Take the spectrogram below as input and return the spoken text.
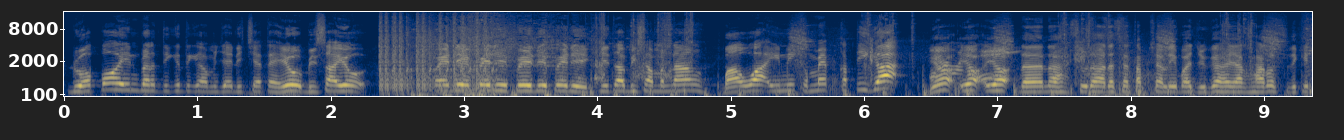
2 poin berarti ketika menjadi CT. Yuk, bisa yuk. PD, PD, PD, PD. Kita bisa menang. Bawa ini ke map ketiga. Yuk, yuk, yuk. Dan nah, sudah ada setup C5 juga yang harus sedikit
